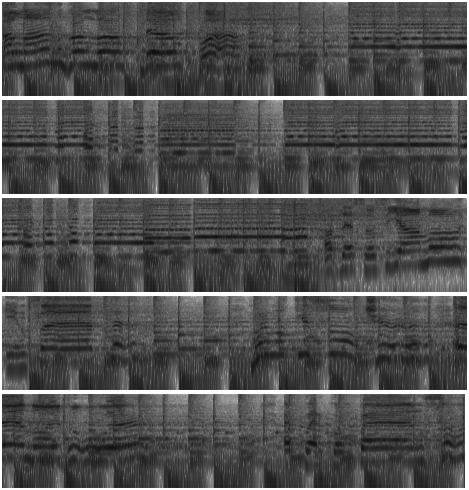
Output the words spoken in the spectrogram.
all'angolo del pub. Adesso siamo in sette, su suocera e noi due, e per compenso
